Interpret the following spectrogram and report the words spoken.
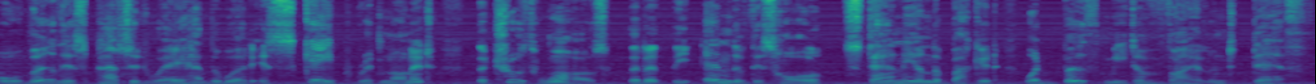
Although this passageway had the word escape written on it, the truth was that at the end of this hall, Stanley and the bucket would both meet a violent death.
